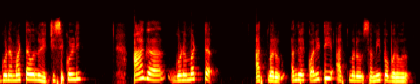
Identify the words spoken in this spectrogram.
ಗುಣಮಟ್ಟವನ್ನು ಹೆಚ್ಚಿಸಿಕೊಳ್ಳಿ. ಆಗ ಗುಣಮಟ್ಟ ಆತ್ಮರು, ಅಂದರೆ ಕ್ವಾಲಿಟಿ ಆತ್ಮರು ಸಮೀಪ ಬರುವರು.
